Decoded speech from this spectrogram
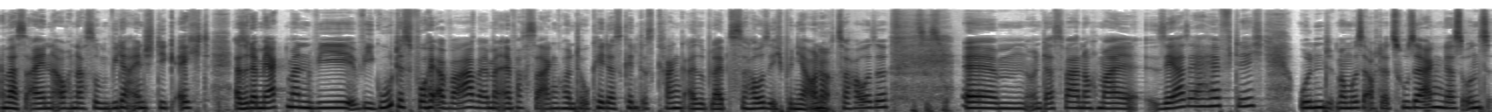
was einen auch nach so einem Wiedereinstieg echt, also da merkt man, wie, wie gut es vorher war, weil man einfach sagen konnte, okay, das Kind ist krank, also bleibt zu Hause, ich bin ja auch ja, noch zu Hause. Das ist so. Ähm, und das war nochmal sehr, sehr heftig. Und man muss auch dazu sagen, dass uns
